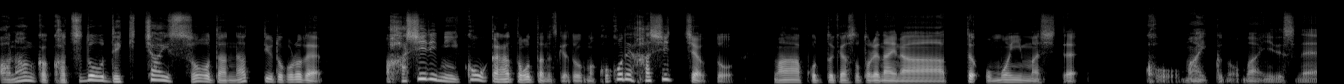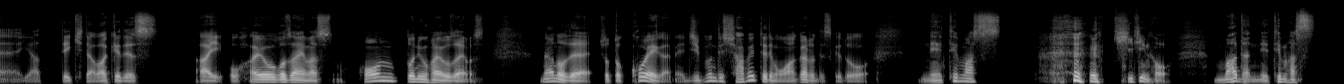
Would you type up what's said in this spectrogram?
あ、なんか活動できちゃいそうだなっていうところで、走りに行こうかなと思ったんですけど、まあ、ここで走っちゃうと、まあ、ポッドキャスト撮れないなーって思いまして、こう、マイクの前にですね、やってきたわけです。はい、おはようございます。本当におはようございます。なので、ちょっと声がね、自分で喋っててもわかるんですけど、寝てます。キリの、まだ寝てます。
